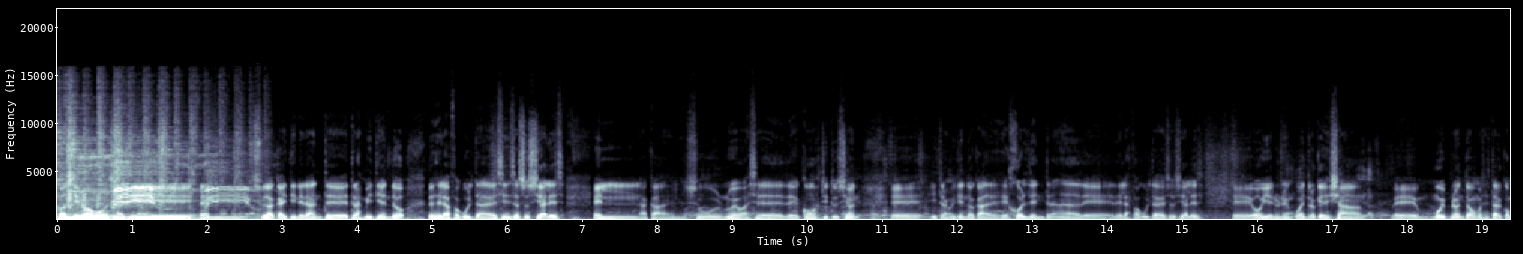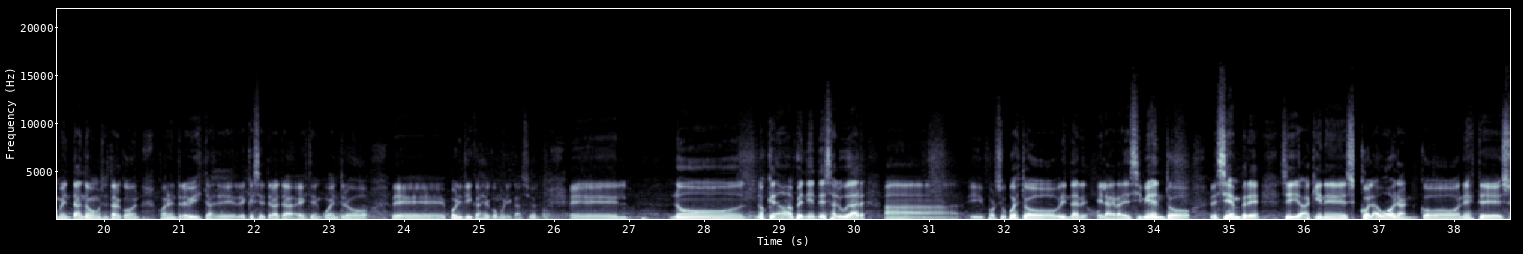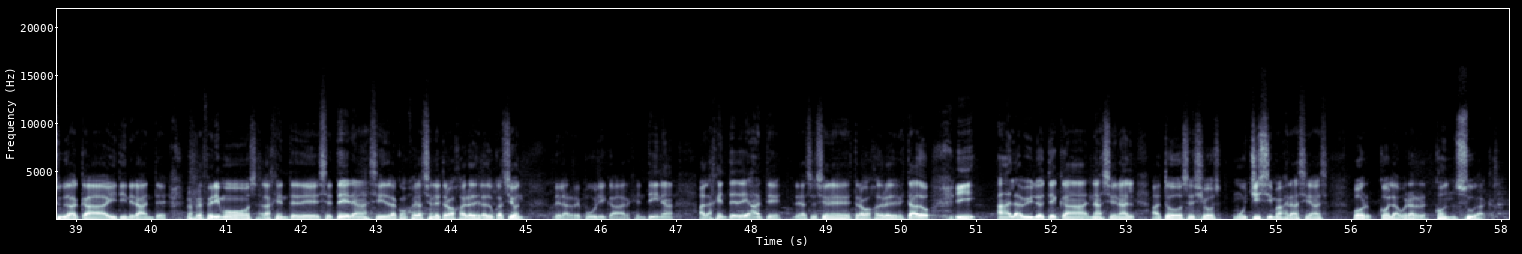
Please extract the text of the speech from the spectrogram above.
Continuamos aquí Sudaca Itinerante, transmitiendo desde la Facultad de Ciencias Sociales, acá en su nueva sede de Constitución, eh, y transmitiendo acá desde hall de entrada de, las Facultades Sociales, eh, hoy en un encuentro que ya eh, muy pronto vamos a estar comentando, vamos a estar con, con entrevistas de, qué se trata este encuentro de políticas de comunicación. No- nos quedaba pendiente saludar y por supuesto brindar el agradecimiento de siempre a quienes colaboran con este Sudaca itinerante. Nos referimos a la gente de CETERA, de la Confederación de Trabajadores de la Educación de la República Argentina, a la gente de ATE, de Asociaciones de Trabajadores del Estado, y a la Biblioteca Nacional, a todos ellos, muchísimas gracias por colaborar con Sudaca.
